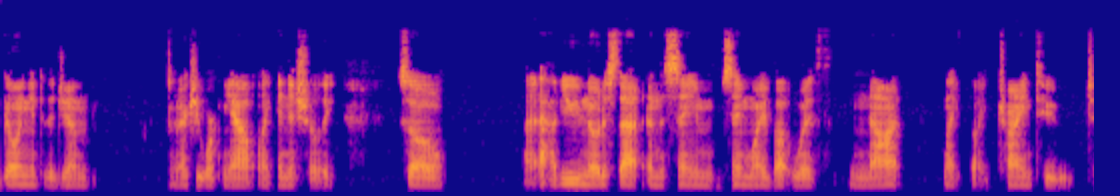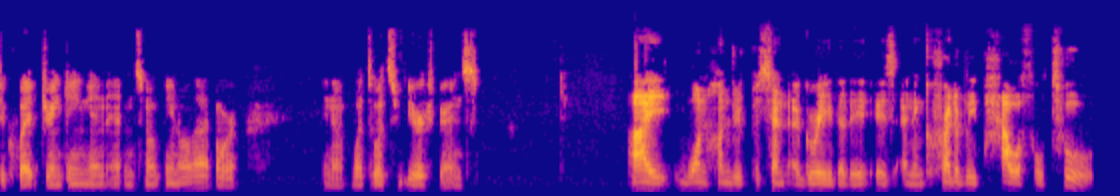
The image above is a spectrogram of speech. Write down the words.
going into the gym and actually working out like initially. So have you noticed that in the same same way but with not like like trying to to quit drinking and, and smoking and all that? Or you know what's what's your experience? I 100% agree that it is an incredibly powerful tool.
